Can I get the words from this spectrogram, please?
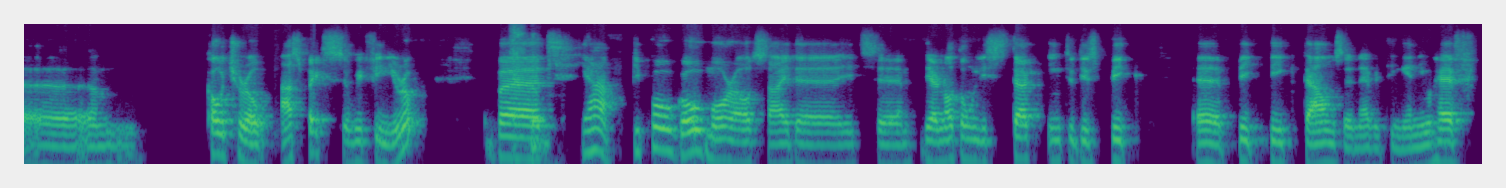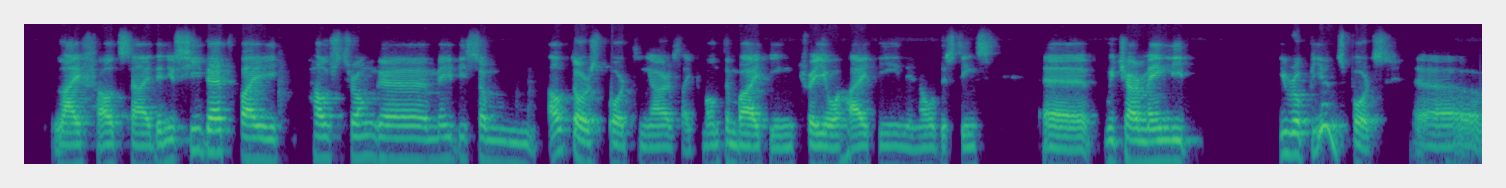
um, cultural aspects within Europe. But yeah, people go more outside. Uh, it's uh, they are not only stuck into these big, uh, big, big towns and everything, and you have life outside, and you see that by how strong uh, maybe some outdoor sporting are, like mountain biking, trail hiking, and all these things, uh, which are mainly European sports uh,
